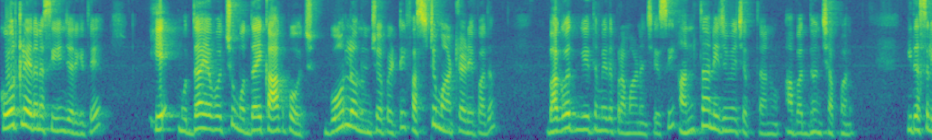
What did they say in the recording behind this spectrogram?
కోర్టులో ఏదైనా సీన్ జరిగితే ఏ ముద్దాయి అవ్వచ్చు ముద్దాయి కాకపోవచ్చు బోన్లో నుంచోపెట్టి ఫస్ట్ మాట్లాడే పదం భగవద్గీత మీద ప్రమాణం చేసి అంతా నిజమే చెప్తాను అబద్ధం చెప్పను. ఇది అసలు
